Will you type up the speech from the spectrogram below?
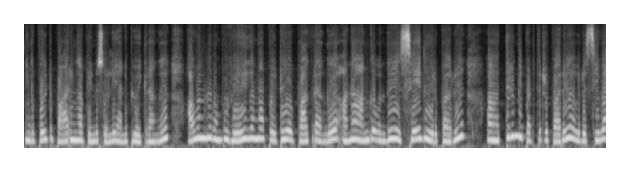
நீங்கள் போயிட்டு பாருங்க அப்படின்னு சொல்லி அனுப்பி வைக்கிறாங்க. அவங்களும் ரொம்ப வேகமாக போயிட்டு பார்க்குறாங்க ஆனால் அங்கே வந்து சேது இருப்பார். திரும்பி படுத்துட்டு இருப்பாரு. அவர் சிவா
